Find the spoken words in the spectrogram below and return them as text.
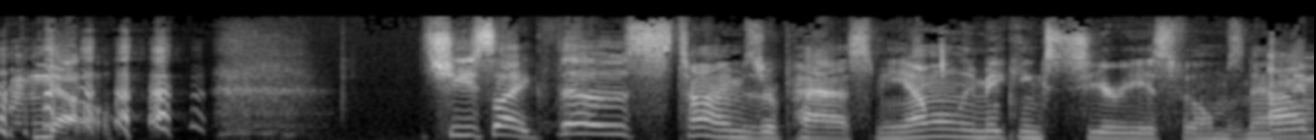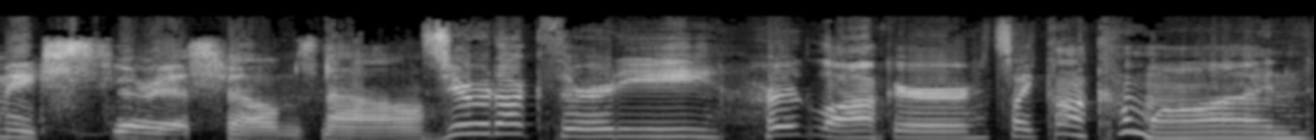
no. She She's like, those times are past me. I'm only making serious films now. I make serious films now. Zero Dark Thirty, Hurt Locker. It's like, oh come on.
